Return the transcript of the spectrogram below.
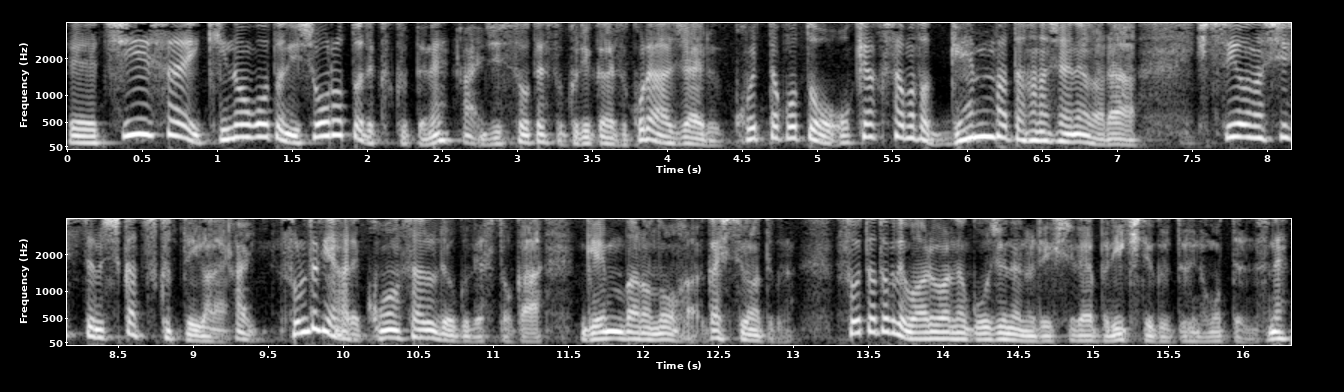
えー、小さい機能ごとに小ロットでくくってね、実装テストを繰り返す、これアジャイル。こういったことをお客様と現場と話し合いながら、必要なシステムしか作っていかない。はい、その時にやはりコンサル力ですとか、現場のノウハウが必要になってくる。そういったところで我々の50年の歴史がやっぱり生きてくるというふうに思ってるんですね。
